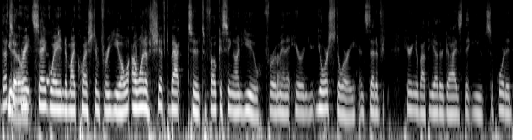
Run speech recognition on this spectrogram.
That's you a great segue into my question for you. I want to shift back to, to focusing on you for a minute here and your story instead of hearing about the other guys that you supported.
